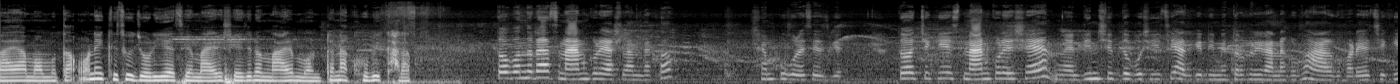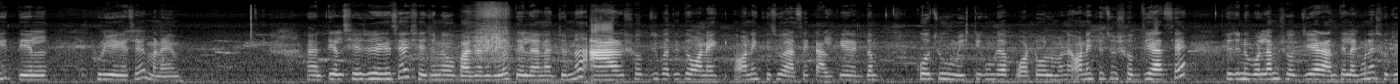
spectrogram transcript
মায়া, মমতা, অনেক কিছু জড়িয়ে আছে মায়ের। সেই জন্য মায়ের মনটা না খুবই খারাপ। তো বন্ধুরা, স্নান করে আসলাম, দেখো। শ্যাম্পু করেছে আজকে। তো হচ্ছে কি, স্নান করে এসে ডিম সিদ্ধ বসিয়েছি। আজকে ডিমের তরকারি রান্না করব। আর ঘরে হচ্ছে কি, তেল ফুরিয়ে গেছে মানে তেল শেষ হয়ে গেছে। সেই জন্য বাজারে গেলো তেল আনার জন্য। আর সবজিপাতি তো অনেক অনেক কিছু আছে। কালকে একদম কচু, মিষ্টি কুমড়া, পটল মানে অনেক কিছু সবজি আছে। সেই জন্য বললাম সবজি আর আনতে লাগবে না, শুধু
